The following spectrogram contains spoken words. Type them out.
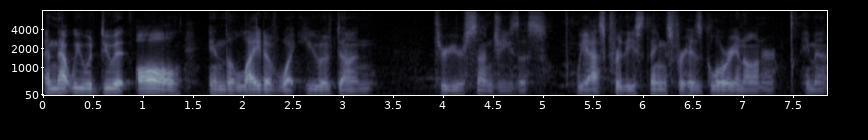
and that we would do it all in the light of what you have done through your Son, Jesus. We ask for these things for his glory and honor. Amen.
